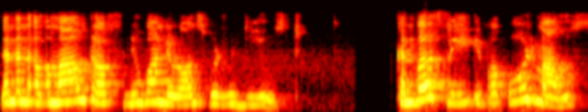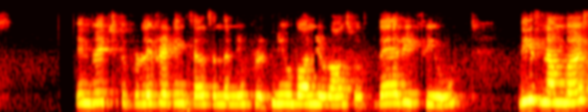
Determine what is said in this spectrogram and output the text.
then the amount of newborn neurons were reduced. Conversely, if an old mouse in which the proliferating cells and the new, newborn neurons were very few, these numbers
